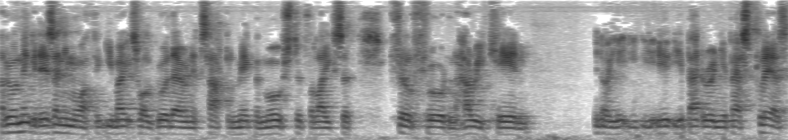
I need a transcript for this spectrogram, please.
I don't think it is anymore. I think you might as well go there and attack and make the most of the likes of Phil Foden, Harry Kane, you know, you, are better in your best players.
